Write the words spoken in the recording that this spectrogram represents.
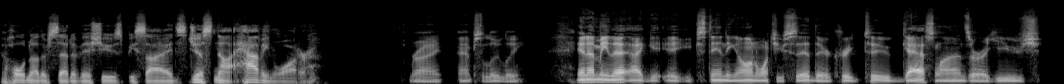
a whole nother set of issues besides just not having water right absolutely and i mean that I, extending on what you said there creek too gas lines are a huge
